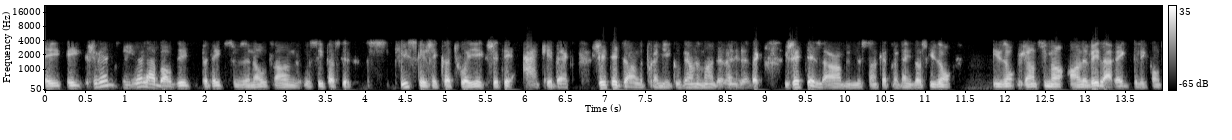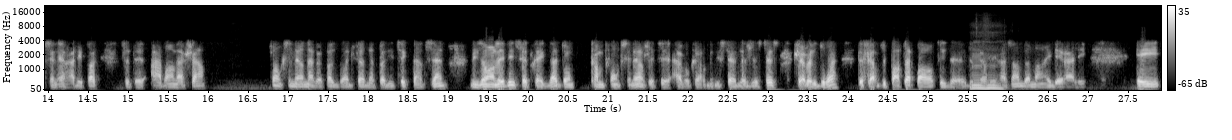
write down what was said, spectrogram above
et, je vais, je vais l'aborder peut-être sous un autre angle aussi parce que puisque j'ai côtoyé, j'étais à Québec, j'étais dans le premier gouvernement de René Lévesque, j'étais là en 1980 lorsqu'ils ont ils ont gentiment enlevé la règle que les fonctionnaires à l'époque, c'était avant la charte, fonctionnaires n'avaient pas le droit de faire de la politique partisane. Ils ont enlevé cette règle-là. Donc, comme fonctionnaire, j'étais avocat au ministère de la Justice, j'avais le droit de faire du porte-à-porte et de, de faire Mhm. des rassemblements et des rallyes. Et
